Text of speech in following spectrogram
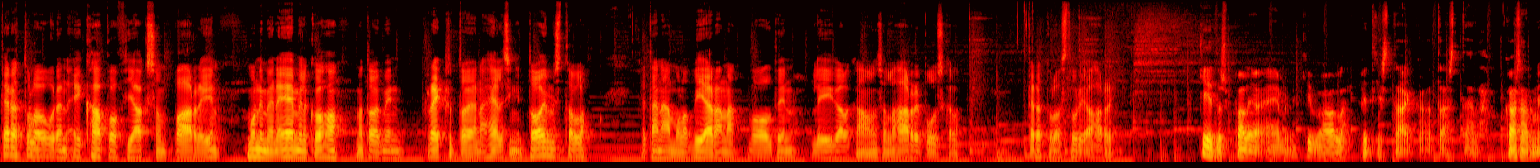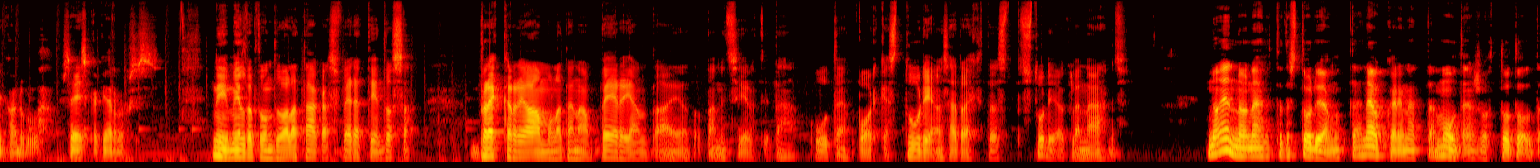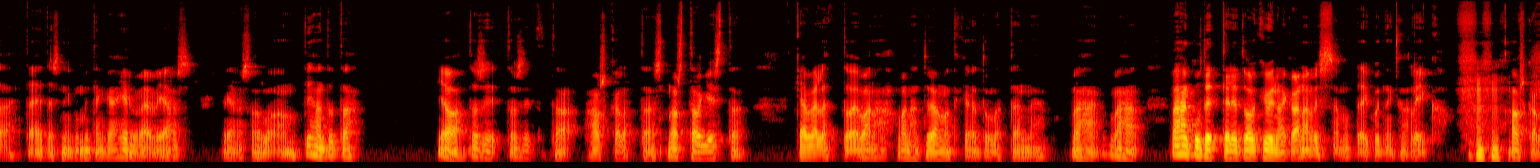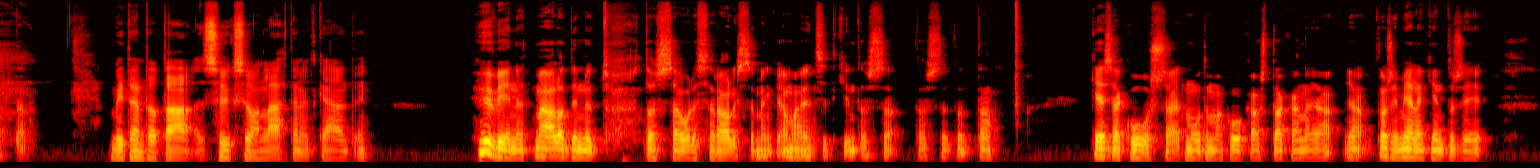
Tervetuloa uuden A Cup of jakson pariin. Mun nimi on Emil Koho, mä toimin rekrytoijana Helsingin toimistolla ja tänään mulla on vierana Voltin Legal Counsel Harri Puskala. Tervetuloa studioon Harri. Kiitos paljon Emil, kiva olla pitkästä aikaa taas täällä Kasarmikadulla seiskakerroksessa. Niin, miltä tuntuu olla takas? Vedettiin tuossa brekkari aamulla tänään perjantai ja tota, nyt siirryttiin tähän uuteen podcast-studioon. Sä et ehkä tästä studioa kyllä nähnyt. No en ole nähnyt tätä studioa, mutta tämä neukkari näyttää muuten suht tutulta, että ei tässä niinku mitenkään hirveän vieras, vieras oloa. Mutta ihan tota, joo, tosi, tosi tota, hauska olla taas nostalgista kävellä toi vanha, vanha työmatka ja tulla tänne. Vähän, vähän, vähän kutitteli tuolla kyynäkanavissa, mutta ei kuitenkaan liikaa. Hauska olla täällä. Miten tota, syksy on lähtenyt käyntiin? Hyvin, että mä aloitin nyt tuossa uudessa roolissa, minkä mainitsitkin tuossa tota, kesäkuussa, että muutama kuukausi takana ja, ja tosi mielenkiintoisia,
